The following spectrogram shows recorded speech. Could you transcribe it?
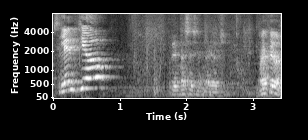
¡Silencio! 3068. Acción.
